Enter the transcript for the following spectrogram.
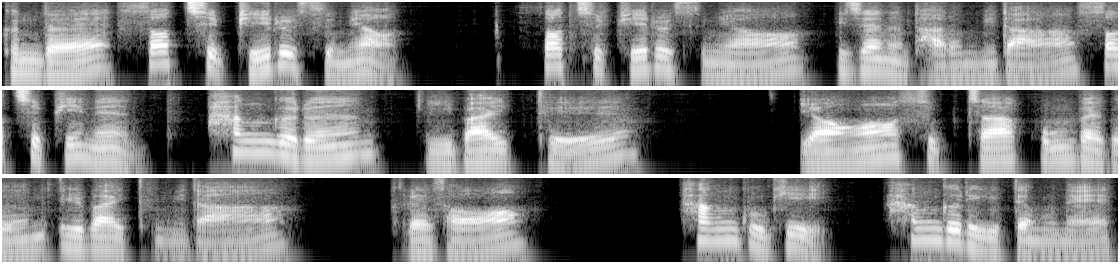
근데 서치 B를 쓰면 서치 B를 쓰면 이제는 다릅니다. 서치 B는 한글은 2바이트, 영어 숫자 공백은 1바이트입니다. 그래서 한국이 한글이기 때문에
